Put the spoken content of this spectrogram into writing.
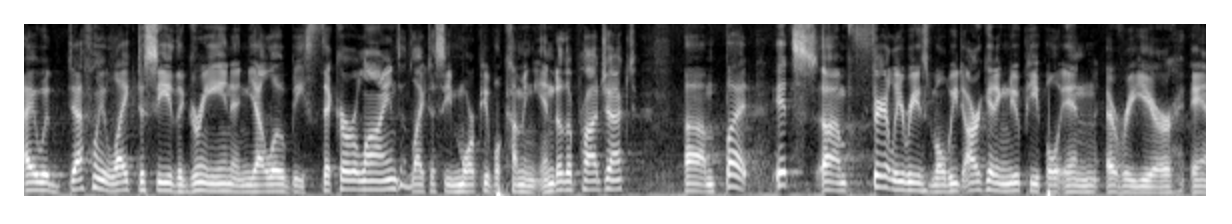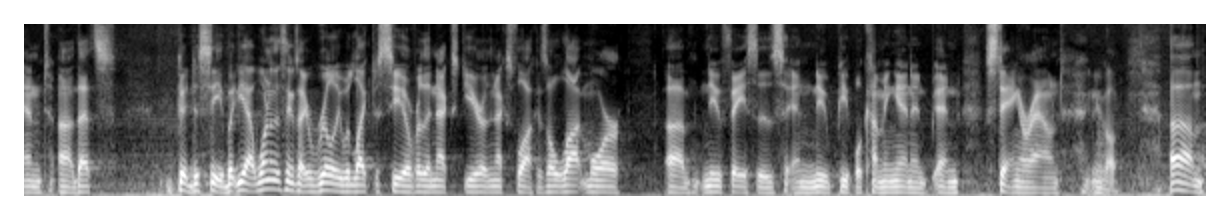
I would definitely like to see the green and yellow be thicker lines. I'd like to see more people coming into the project. Um, but it's um, fairly reasonable. We are getting new people in every year, and uh, that's good to see. But yeah, one of the things I really would like to see over the next year, the next flock, is a lot more um, new faces and new people coming in and, and staying around. Um,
